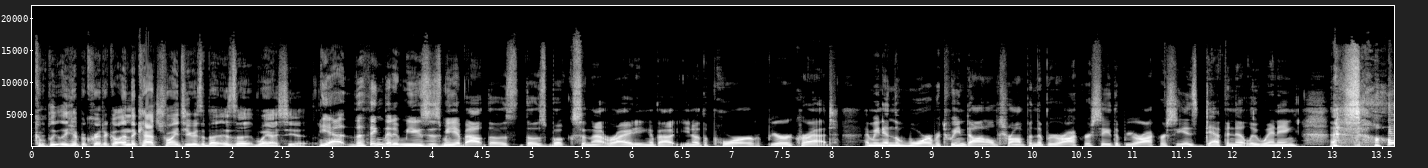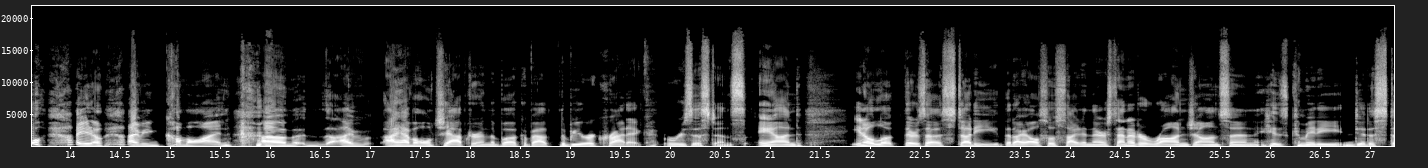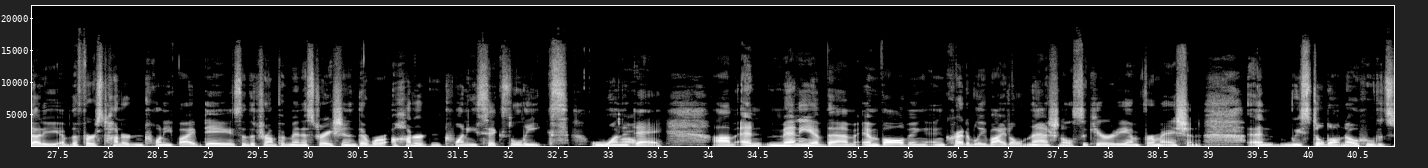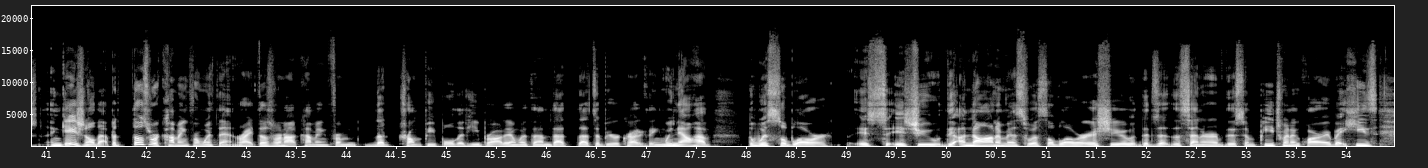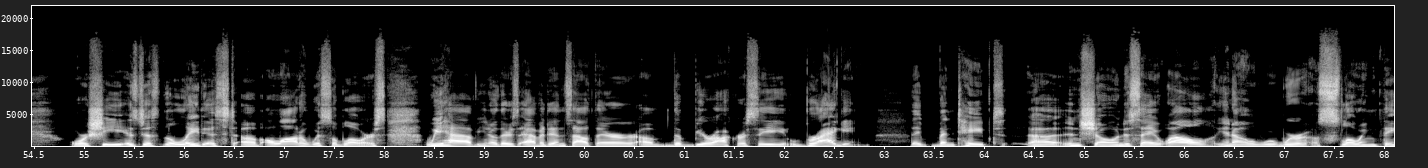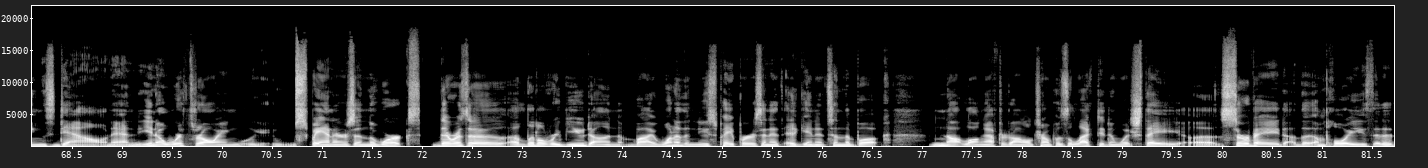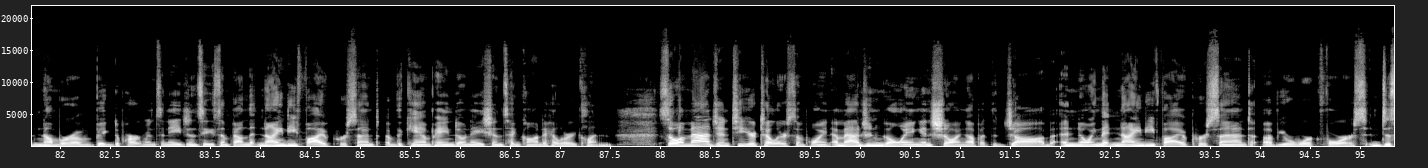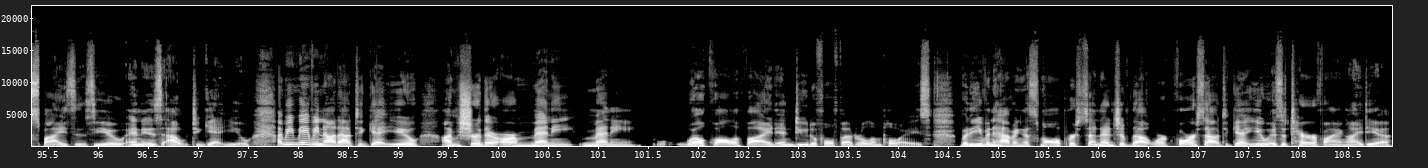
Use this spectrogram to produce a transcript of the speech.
completely hypocritical. And the catch twenty two is about is the way I see it. Yeah, the thing that amuses me about those those books and that writing about you know the poor bureaucrat. I mean, in the war between Donald Trump and the bureaucracy, the bureaucracy is definitely winning. so you know, I mean, come on. Um, I I have a whole chapter in the book about the bureaucratic resistance and you know, look, there's a study that I also cite in there. Senator Ron Johnson, his committee did a study of the first 125 days of the Trump administration. There were 126 leaks, one wow. a day, um, and many of them involving incredibly vital national security information. And we still don't know who was engaged in all that, but those were coming from within, right? Those were not coming from the Trump people that he brought in with them. That that's a bureaucratic thing. We now have the whistleblower is, issue, the anonymous whistleblower issue that's at the center of this impeachment inquiry, but he's or she is just the latest of a lot of whistleblowers. We have, you know, there's evidence out there of the bureaucracy bragging. They've been taped uh, and shown to say, well, you know, we're slowing things down and, you know, we're throwing spanners in the works. There was a, a little review done by one of the newspapers, and it, again, it's in the book not long after Donald Trump was elected, in which they uh, surveyed the employees at a number of big departments and agencies and found that 95% of the campaign donations had gone to Hillary Clinton. So imagine, to your Tillerson point, imagine going and showing up at the job and knowing that 95% of your workforce despises you and is out to get you. I mean, maybe not out to get you. I'm sure there are many, many well qualified and dutiful federal employees. But even having a small percentage of that workforce out to get you is a terrifying idea.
